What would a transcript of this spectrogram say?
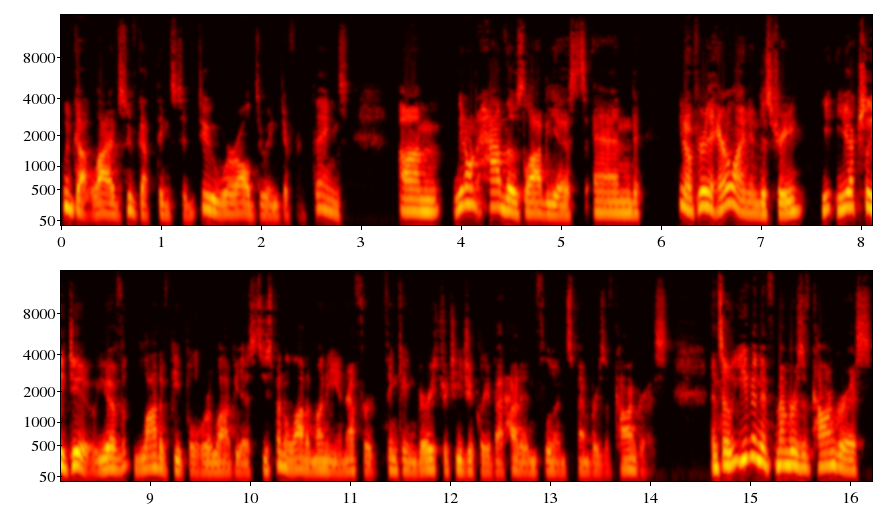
We've got lives, we've got things to do. We're all doing different things. Um, we don't have those lobbyists, and you know, if you're in the airline industry, you, you actually do. You have a lot of people who are lobbyists. You spend a lot of money and effort thinking very strategically about how to influence members of Congress. And so, even if members of Congress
